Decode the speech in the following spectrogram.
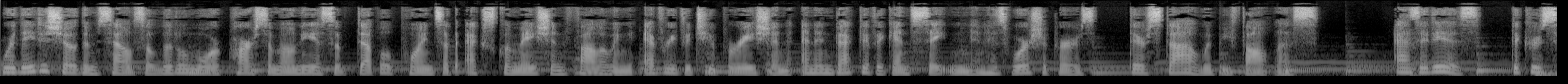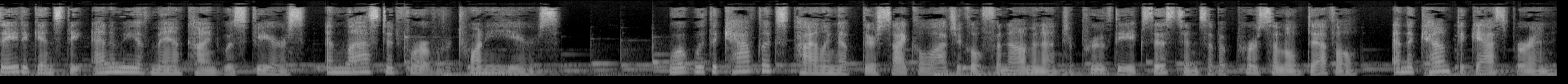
Were they to show themselves a little more parsimonious of double points of exclamation following every vituperation and invective against Satan and his worshippers, their style would be faultless. As it is, the crusade against the enemy of mankind was fierce and lasted for over 20 years. What with the Catholics piling up their psychological phenomena to prove the existence of a personal devil, and the Count de Gasparin,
